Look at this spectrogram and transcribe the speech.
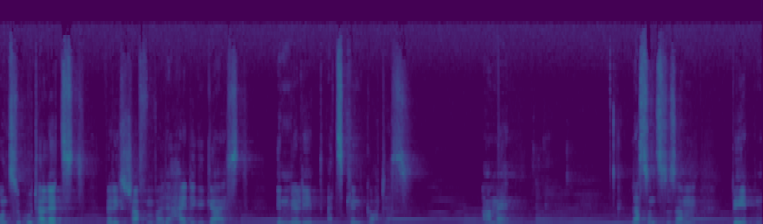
Und zu guter Letzt werde ich es schaffen, weil der Heilige Geist in mir lebt als Kind Gottes. Amen. Lass uns zusammen beten.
